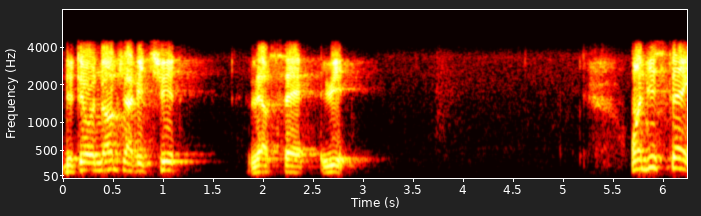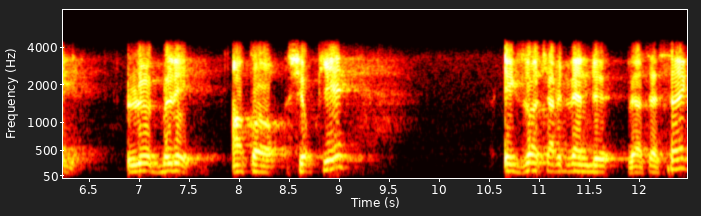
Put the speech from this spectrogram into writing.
Deutéronome chapitre 8, verset 8. On distingue le blé encore sur pied, Exode chapitre 22, verset 5,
